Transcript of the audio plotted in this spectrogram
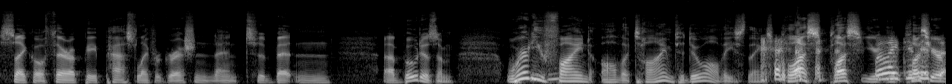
psychotherapy, past life regression, and Tibetan uh, Buddhism. Where do you Mm-hmm. find all the time to do all these things? Plus, plus, you, well, I did plus this. your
